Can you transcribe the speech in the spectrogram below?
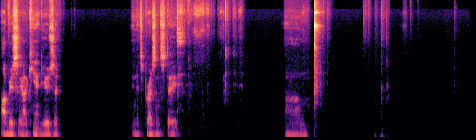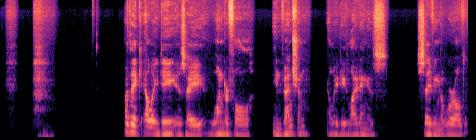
Obviously, I can't use it in its present state. I think LED is a wonderful invention. LED lighting is saving the world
